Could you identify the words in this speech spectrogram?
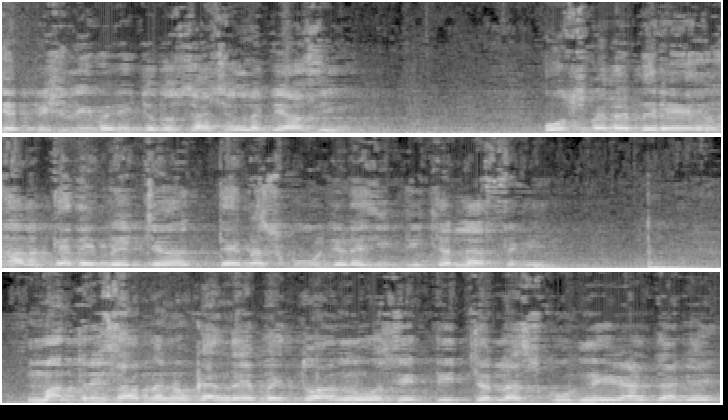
ਕਿ ਪਿਛਲੀ ਵਾਰੀ ਜਦੋਂ ਸੈਸ਼ਨ ਲੱਗਿਆ ਸੀ, ਉਸ ਵੇਲੇ ਮੇਰੇ ਹਲਕੇ ਦੇ ਵਿੱਚ ਤਿੰਨ ਸਕੂਲ ਜਿਹੜੇ ਸੀ ਟੀਚਰਲੈਸ ਸੀਗੇ। ਮੰਤਰੀ ਸਾਹਿਬ ਮੈਨੂੰ ਕਹਿੰਦੇ ਵੀ ਤੁਹਾਨੂੰ ਅਸੀਂ ਟੀਚਰਲੈਸ ਸਕੂਲ ਨਹੀਂ ਰਹਿਣ ਦਿਆਂਗੇ,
